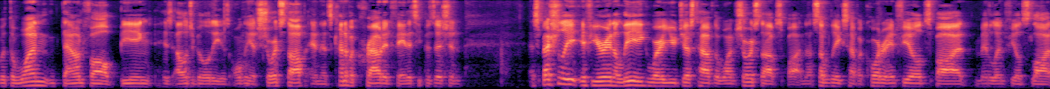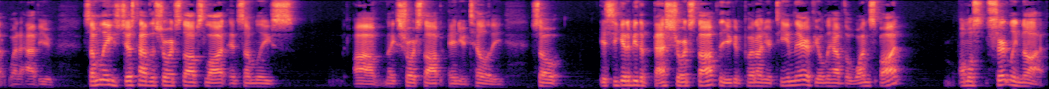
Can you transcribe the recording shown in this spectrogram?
With the one downfall being his eligibility is only a shortstop, and it's kind of a crowded fantasy position especially if you're in a league where you just have the one shortstop spot. Now, some leagues have a corner infield spot, middle infield slot, what have you. Some leagues just have the shortstop slot, and some leagues um, like shortstop and utility. So, is he going to be the best shortstop that you can put on your team there if you only have the one spot? Almost certainly not.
